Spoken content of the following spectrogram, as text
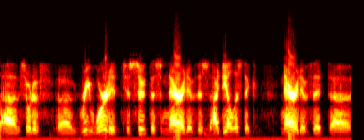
uh, sort of uh, reworded to suit this narrative, this idealistic narrative that uh,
